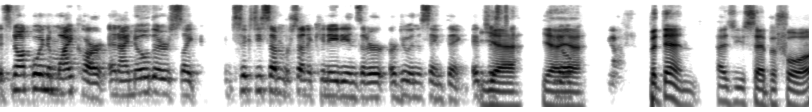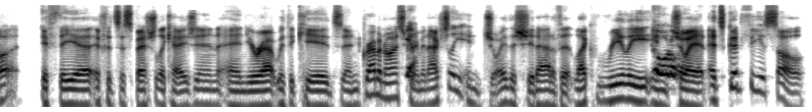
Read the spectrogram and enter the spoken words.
it's not going to my cart. And I know there's like 67% of Canadians that are, are doing the same thing. It just, yeah, yeah, you know, yeah. Yeah. But then, as you said before, if the uh, if it's a special occasion and you're out with the kids and grab an ice cream yeah. and actually enjoy the shit out of it like really totally. enjoy it it's good for your soul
